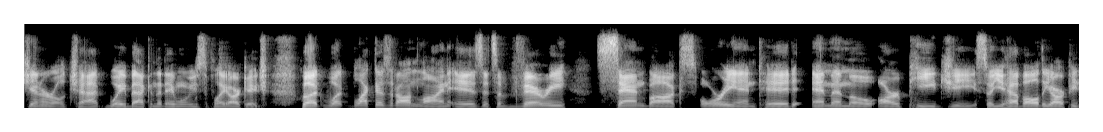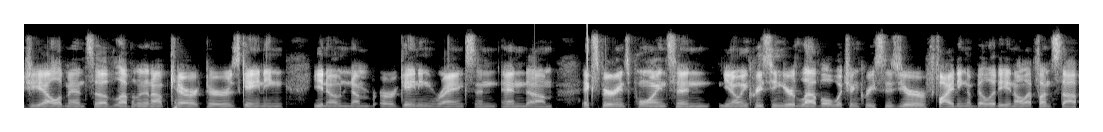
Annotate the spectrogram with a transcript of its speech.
General chat way back in the day when we used to play ArcheAge. But what Black Desert Online is, it's a very sandbox oriented MMORPG. So you have all the RPG elements of leveling up characters, gaining, you know, number or gaining ranks and and um, experience points and, you know, increasing your level, which increases your fighting ability and all that fun stuff.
